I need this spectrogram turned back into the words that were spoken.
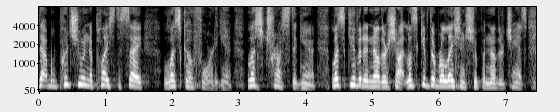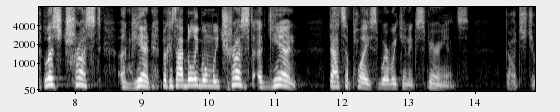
that will put you in the place to say, let's go for it again. Let's trust again. Let's give it another shot. Let's give the relationship another chance. Let's trust again because I believe when we trust again, that's a place where we can experience God's joy.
